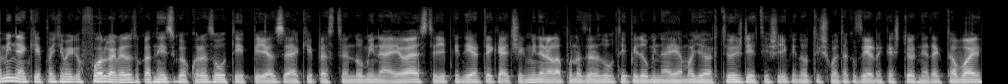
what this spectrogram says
Mindenképp, hogyha még a forgalmi adatokat nézzük, akkor az OTP az elképesztően dominálja ezt. Egyébként értékeltség minden alapon azért az OTP dominálja a magyar tőzsdét, és egyébként ott is voltak az érdekes történetek tavaly.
